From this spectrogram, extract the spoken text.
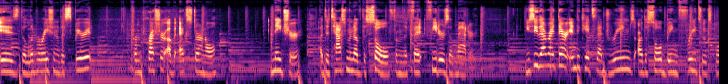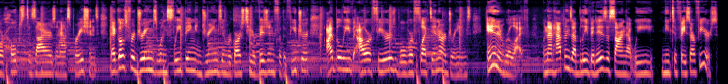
is the liberation of the spirit from pressure of external nature, a detachment of the soul from the fe- feeders of matter. You see, that right there indicates that dreams are the soul being free to explore hopes, desires, and aspirations. That goes for dreams when sleeping and dreams in regards to your vision for the future. I believe our fears will reflect in our dreams and in real life. When that happens, I believe it is a sign that we need to face our fears.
